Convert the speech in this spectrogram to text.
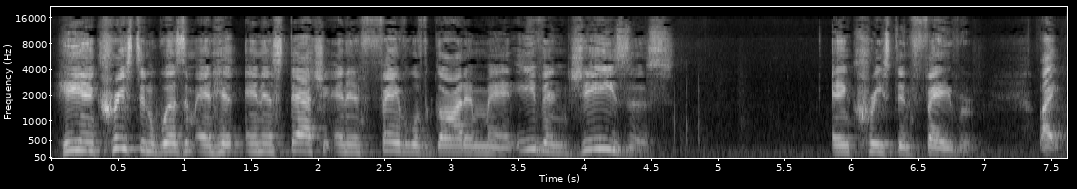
He increased in wisdom and, his, and in stature and in favor with God and man. Even Jesus increased in favor. Like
